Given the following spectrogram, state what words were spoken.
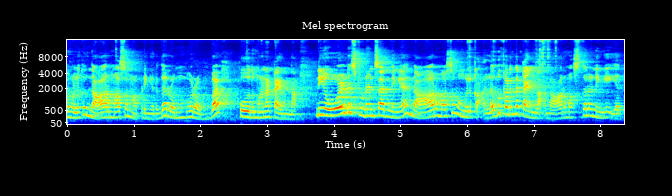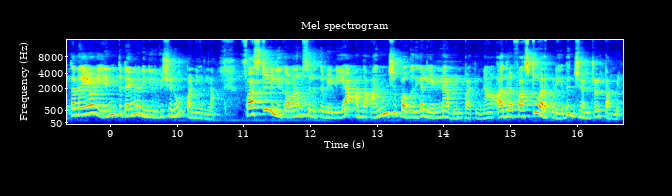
உங்களுக்கு இந்த ஆறு மாதம் அப்படிங்கிறது ரொம்ப ரொம்ப போதுமான டைம் தான். நீங்கள் ஓல்டு ஸ்டூடெண்ட்ஸாக இருந்தீங்க இந்த ஆறு மாதம் உங்களுக்கு அளவு கடந்த டைம் தான். அந்த ஆறு மாதத்தில் நீங்கள் எத்தனையோ எந்த டைமில் நீங்கள் ரிவிஷனும் பண்ணிடலாம் ஃபஸ்ட்டு நீங்கள் கவனம் செலுத்த வேண்டிய அந்த அஞ்சு பகுதிகள் என்ன அப்படின்னு பார்த்தீங்கன்னா அதில் ஃபஸ்ட்டு வரக்கூடியது ஜென்ரல் தமிழ்.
